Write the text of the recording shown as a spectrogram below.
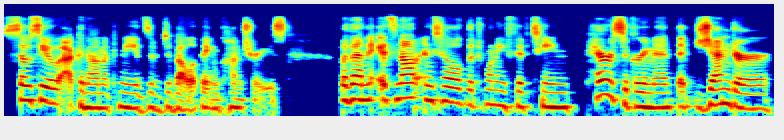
socioeconomic needs of developing countries. But then it's not until the 2015 Paris Agreement that gender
